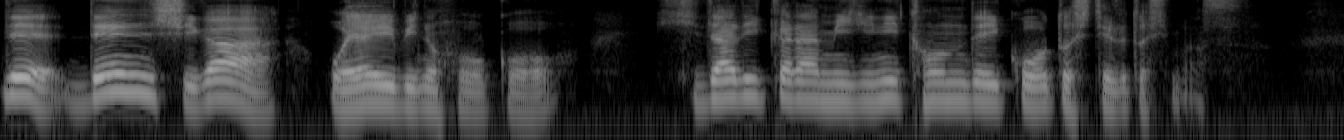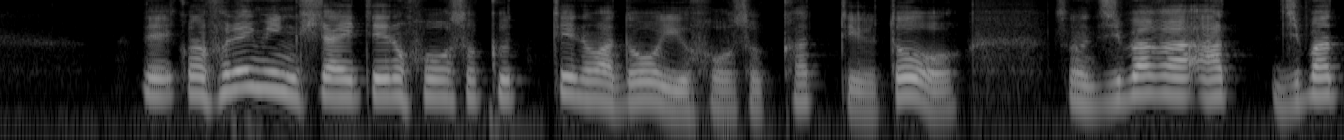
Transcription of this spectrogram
で電子が親指の方向左から右に飛んでいこうとしてるとします。でこのフレミング左手の法則っていうのはどういう法則かっていうとその磁場があ磁場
